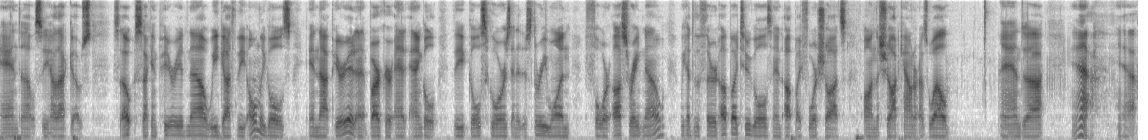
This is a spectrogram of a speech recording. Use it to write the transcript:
and uh, we'll see how that goes. So, second period now, we got the only goals in that period, and Barker and Angle, the goal scores, and it is 3 1 for us right now. we head to the third up by two goals and up by four shots on the shot counter as well. And uh, yeah, yeah.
